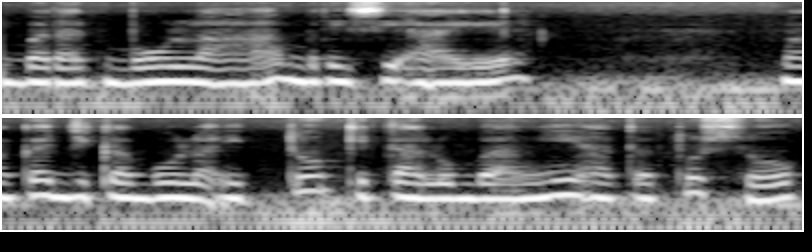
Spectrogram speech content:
ibarat bola berisi air, maka jika bola itu kita lubangi atau tusuk,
